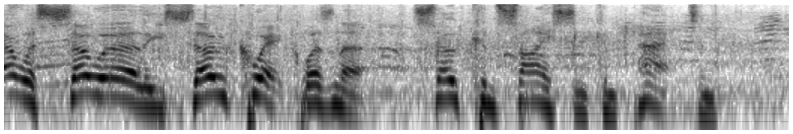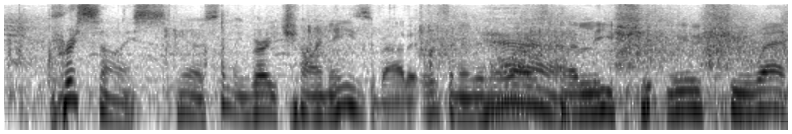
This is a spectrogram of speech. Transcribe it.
That was so early, so quick, wasn't it? So concise and compact and precise. Yeah, something very Chinese about it, wasn't it? In yeah. a way, it's kind of Liu, Shu, Liu Shiwen.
